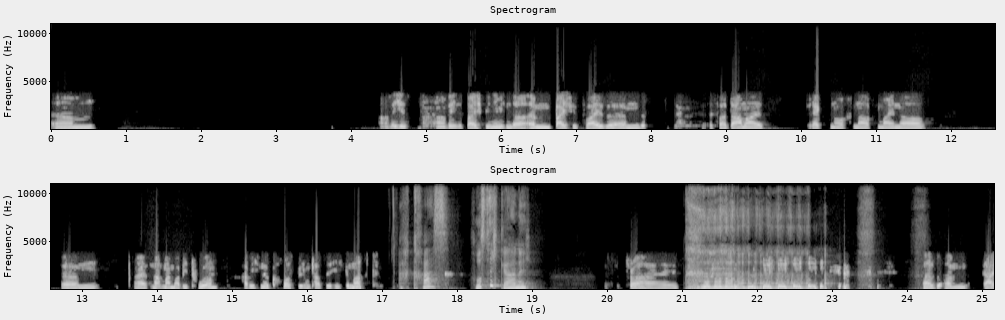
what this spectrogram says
Ähm, welches, welches Beispiel nehme ich denn da? Ähm, beispielsweise, ähm, das, es war damals direkt noch nach meiner, ähm, äh, nach meinem Abitur, habe ich eine Kochausbildung tatsächlich gemacht. Ach krass, wusste ich gar nicht. Surprise! also, ähm, ja,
